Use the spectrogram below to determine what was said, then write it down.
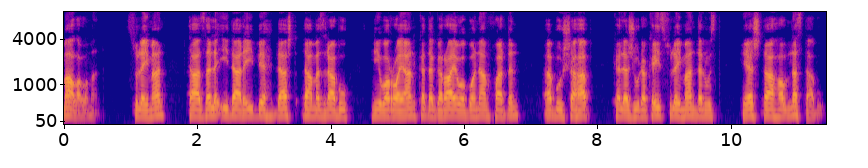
ماڵەوەمان سولەیمان تازە لە ئیدارەی بێهداشت دامەزرابوو، نیوەڕۆیان کە دەگەڕایەوە بۆ نان خواردن، ئەبو شەهاب کە لە ژوورەکەی سولەیمان دەنووست هێشتا هەڵنەستابوو،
